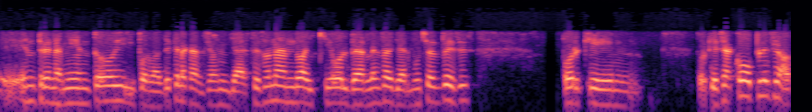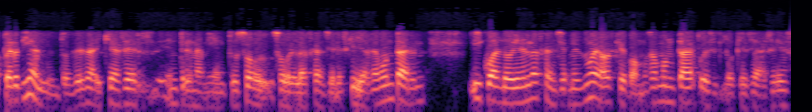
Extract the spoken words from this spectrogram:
eh, entrenamiento y por más de que la canción ya esté sonando, hay que volverla a ensayar muchas veces porque porque ese acople se va perdiendo, entonces hay que hacer entrenamiento so- sobre las canciones que ya se montaron. Y cuando vienen las canciones nuevas que vamos a montar, pues lo que se hace es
